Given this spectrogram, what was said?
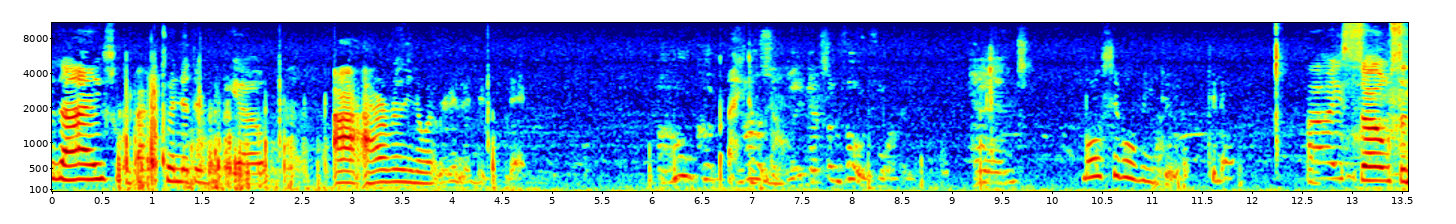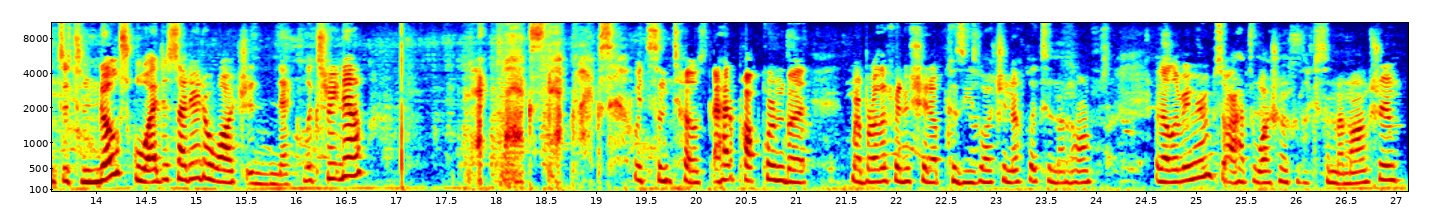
Hey guys, welcome back to another video. Uh, I don't really know what we're gonna do today. Who could I don't know. possibly get some food for me? And We'll see what we do today. Guys, so since it's no school, I decided to watch Netflix right now. Netflix, Netflix, with some toast. I had a popcorn, but my brother finished it up because he's watching Netflix in my mom's in the living room, so I have to watch Netflix in my mom's room.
